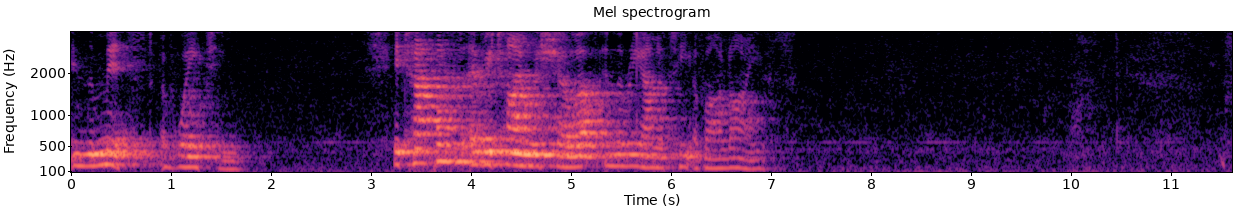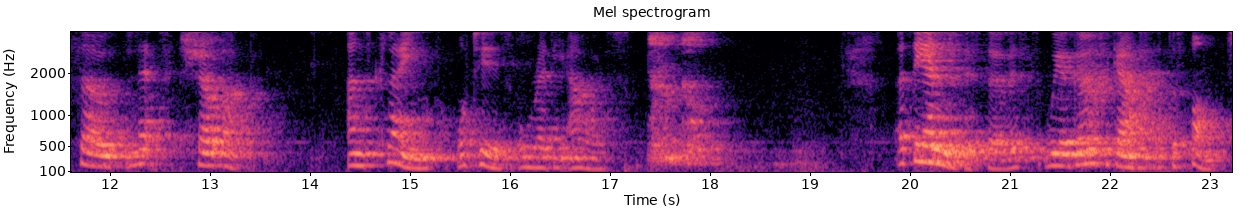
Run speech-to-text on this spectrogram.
in the midst of waiting. It happens every time we show up in the reality of our lives. So let's show up and claim what is already ours. At the end of this service, we are going to gather at the font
